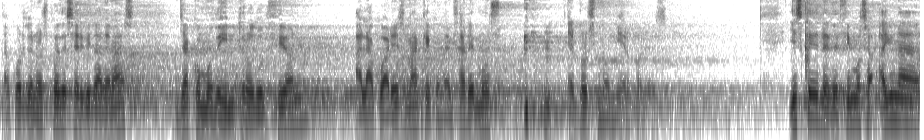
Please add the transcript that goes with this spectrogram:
¿de acuerdo? Nos puede servir además ya como de introducción a la cuaresma que comenzaremos el próximo miércoles. Y es que le decimos, hay una,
